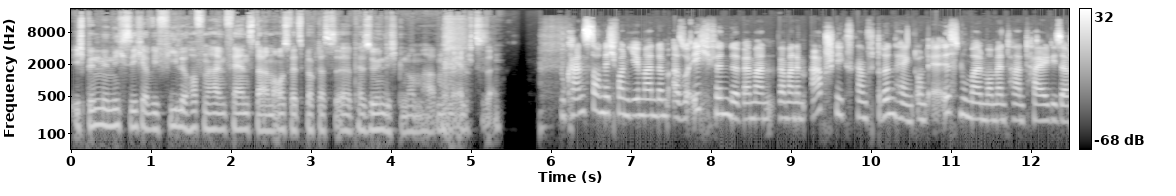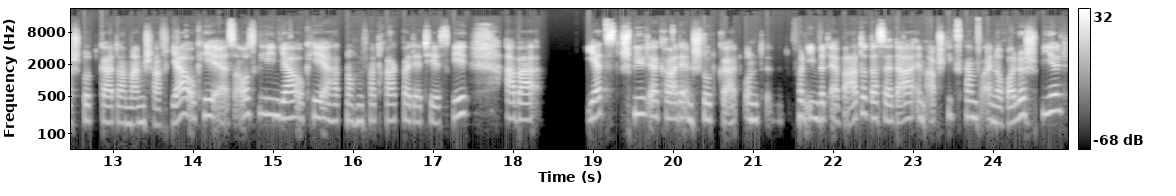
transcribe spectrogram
ich bin mir nicht sicher, wie viele Hoffenheim-Fans da im Auswärtsblock das äh, persönlich genommen haben, um ehrlich zu sein. Du kannst doch nicht von jemandem, also ich finde, wenn man, wenn man im Abstiegskampf drin hängt und er ist nun mal momentan Teil dieser Stuttgarter Mannschaft. Ja, okay, er ist ausgeliehen, ja, okay, er hat noch einen Vertrag bei der TSG, aber jetzt spielt er gerade in Stuttgart und von ihm wird erwartet, dass er da im Abstiegskampf eine Rolle spielt.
